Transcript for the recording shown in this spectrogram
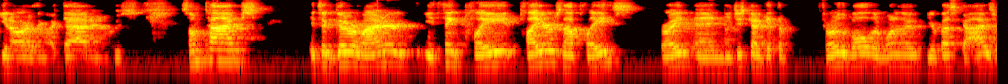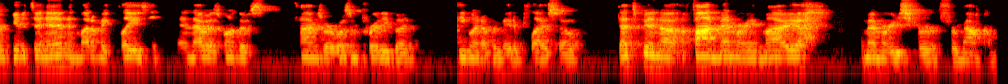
you know everything like that, and it was sometimes it's a good reminder. You think play players, not plays, right? And you just got to get the throw the ball to one of the, your best guys, or give it to him and let him make plays. And, and, that was one of those times where it wasn't pretty, but he went up and made a play. So that's been a, a fond memory in my uh, memories for for Malcolm.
